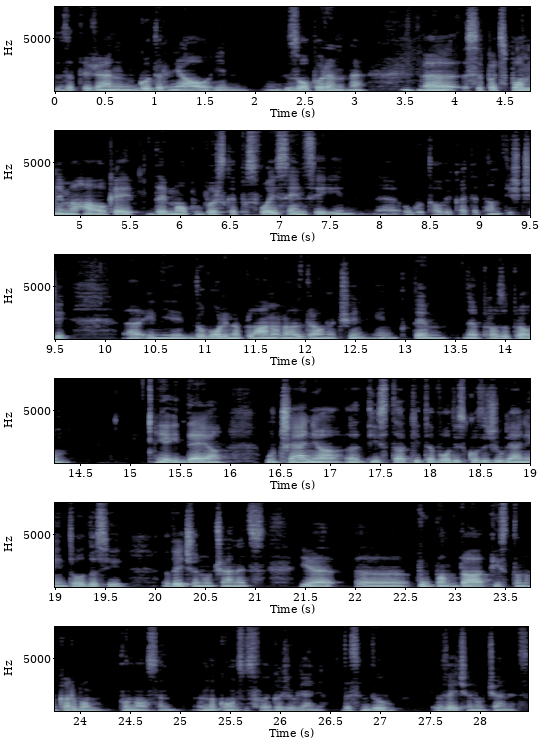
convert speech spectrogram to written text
zatežen, godrnjav in zoporen, ne, uh -huh. uh, se pač spomnim, da okay, je malo pobrskaj po svoji senci in uh, ugotovi, kaj te tam tišči. Uh, in je dovolj na plano, na zdrav način. In potem uh, je ideja učenja uh, tista, ki te vodi skozi življenje in to, da si večen učenec. Je, uh, upam, da tisto, na kar bom ponosen na koncu svojega življenja, da sem bil večen učenec.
